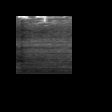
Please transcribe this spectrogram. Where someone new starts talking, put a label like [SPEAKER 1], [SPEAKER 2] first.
[SPEAKER 1] Yeah.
